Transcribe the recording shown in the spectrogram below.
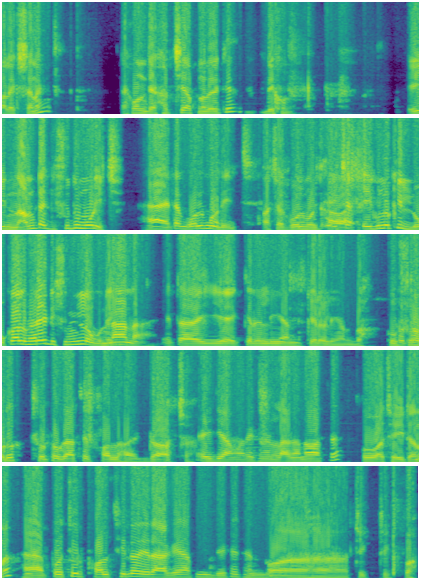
কালেকশনে এখন দেখাচ্ছি আপনাদেরকে দেখুন। এই নামটা কি? শুধু মরিচ? হ্যাঁ এটা গোলমরিচ আচ্ছা গোলমরিচ। আচ্ছা এইগুলো কি লোকাল ভ্যারাইটি শুনিল না না এটা ইয়ে কেরেলিয়ান। কেরালিয়ান বাহ খুব ছোট সুন্দর। ছোট গাছে ফল হয় আচ্ছা। এই যে আমার এখানে লাগানো আছে। ও আচ্ছা এইটা না? হ্যাঁ প্রচুর ফল ছিল এর আগে আপনি দেখেছেন। হ্যাঁ হ্যাঁ হ্যাঁ, ঠিক ঠিক বাহ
